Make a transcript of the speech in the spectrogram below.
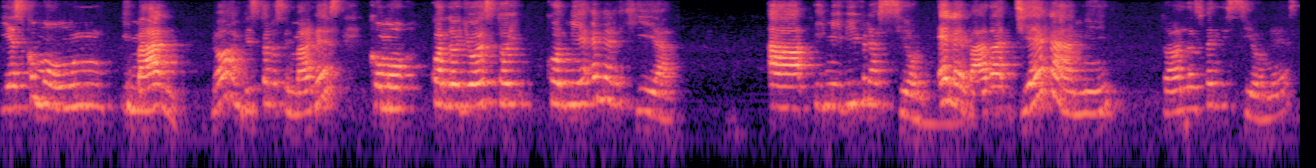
y es como un imán, ¿no? ¿Han visto los imanes? Como cuando yo estoy con mi energía uh, y mi vibración elevada, llega a mí todas las bendiciones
